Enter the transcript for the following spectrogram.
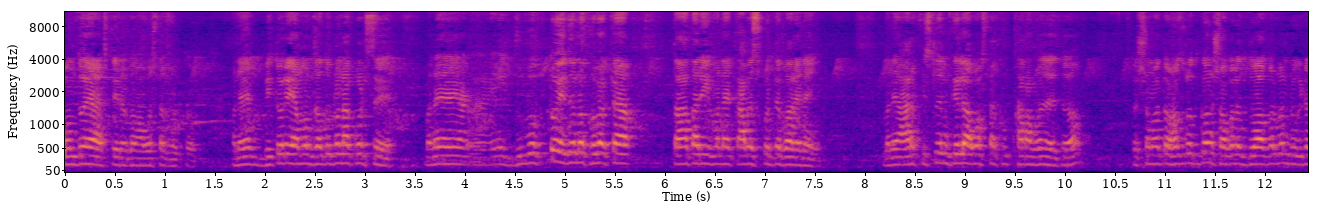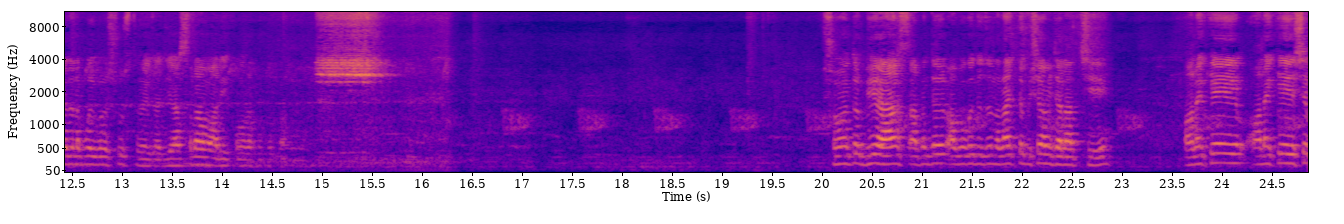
বন্ধ হয়ে আসতে এরকম অবস্থা করতো। মানে ভিতরে এমন জাদুটনা করছে মানে যুবক তো এই জন্য খুব একটা তাড়াতাড়ি মানে কাগজ করতে পারে নাই। মানে আর কিছুদিন গেলে অবস্থা খুব খারাপ হয়ে যেত। তো সময় তো হজরতগণ সকালে দোয়া করবেন রোগীটা যেন পরিবার সুস্থ হয়ে যায়। জি আসসালামু আলাইকুম রহমতুল্লাহ। সময় ভিয়াস আপনাদের অবগতির জন্য আরেকটা বিষয় আমি জানাচ্ছি। অনেকে অনেকে এসে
